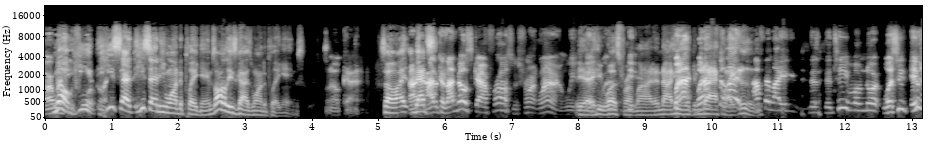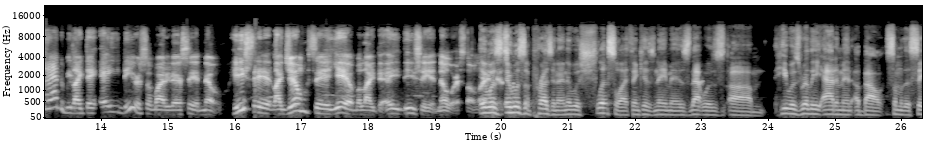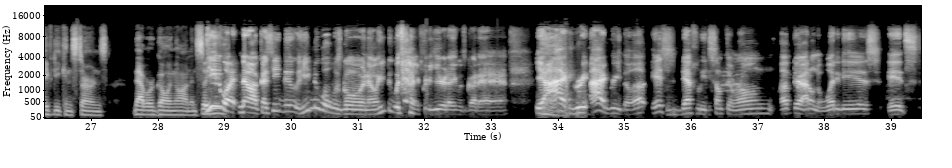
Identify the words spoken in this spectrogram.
no, he he, he said he said he wanted to play games. All these guys wanted to play games. Okay. So I, that's because I, I, know Scott Frost was front line with. Yeah, he was front line, and now he's looking back like, like I feel like the, the team up north was it? It had to be like the AD or somebody that said no. He said like Jim said yeah, but like the AD said no or something. It was that. it was the president. It was Schlissel, I think his name is. That was um he was really adamant about some of the safety concerns that were going on, and so he you, was no because he knew he knew what was going on. He knew what type of year they was going to have. Yeah, I agree. I agree though. It's definitely something wrong up there. I don't know what it is. It's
